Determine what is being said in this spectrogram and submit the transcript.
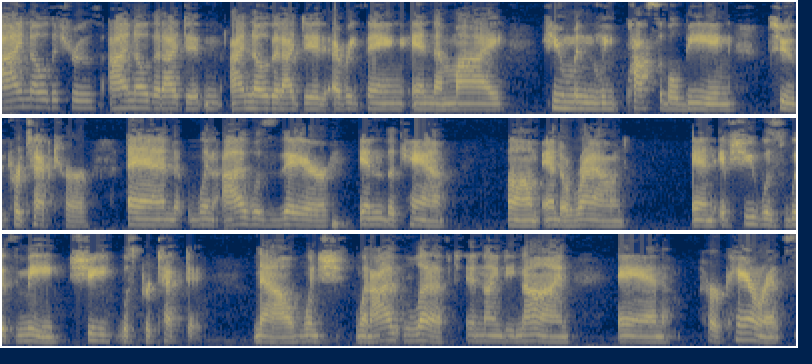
I know the truth. I know that I didn't. I know that I did everything in my humanly possible being to protect her. And when I was there in the camp um, and around, and if she was with me, she was protected. Now, when she, when I left in '99, and her parents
